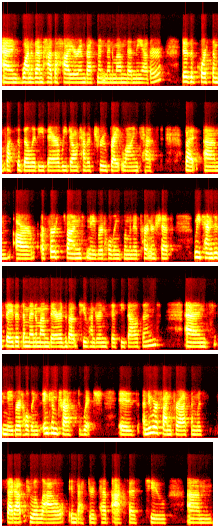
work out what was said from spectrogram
And one of them has a higher investment minimum than the other. There's, of course, some flexibility there. We don't have a true bright line test. But um, our, our first fund, Neighborhood Holdings Limited Partnership, we tend to say that the minimum there is about 250,000. And Neighborhood Holdings Income Trust, which is a newer fund for us and was set up to allow investors to have access to um,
